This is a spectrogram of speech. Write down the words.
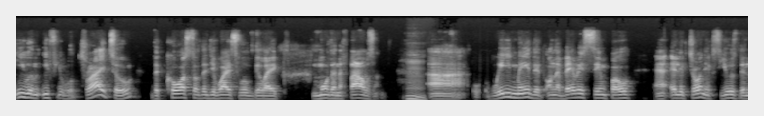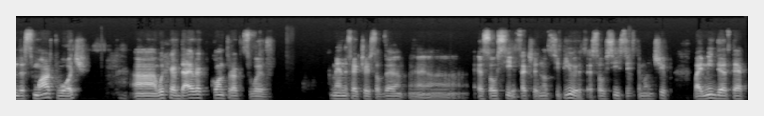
even if you will try to, the cost of the device will be like more than a thousand. Mm. we made it on a very simple electronics used in the smartwatch uh, we have direct contracts with manufacturers of the uh, SoC. It's actually not CPU, it's SoC system on chip by MediaTek.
